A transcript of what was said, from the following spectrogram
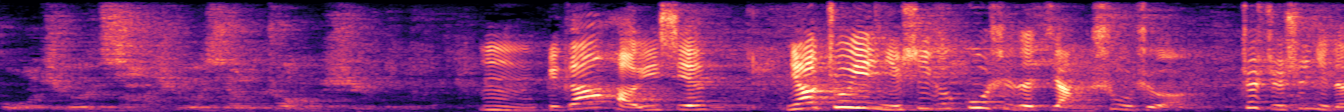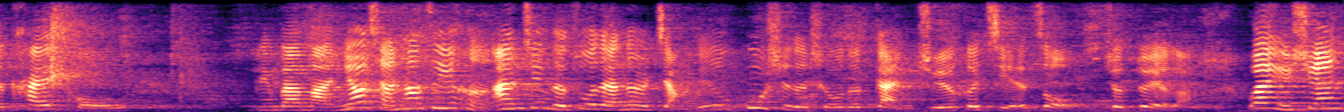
火车、汽车相撞事故。嗯，比刚刚好一些。你要注意，你是一个故事的讲述者，这只是你的开头，明白吗？你要想象自己很安静的坐在那儿讲这个故事的时候的感觉和节奏就对了。万宇轩，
